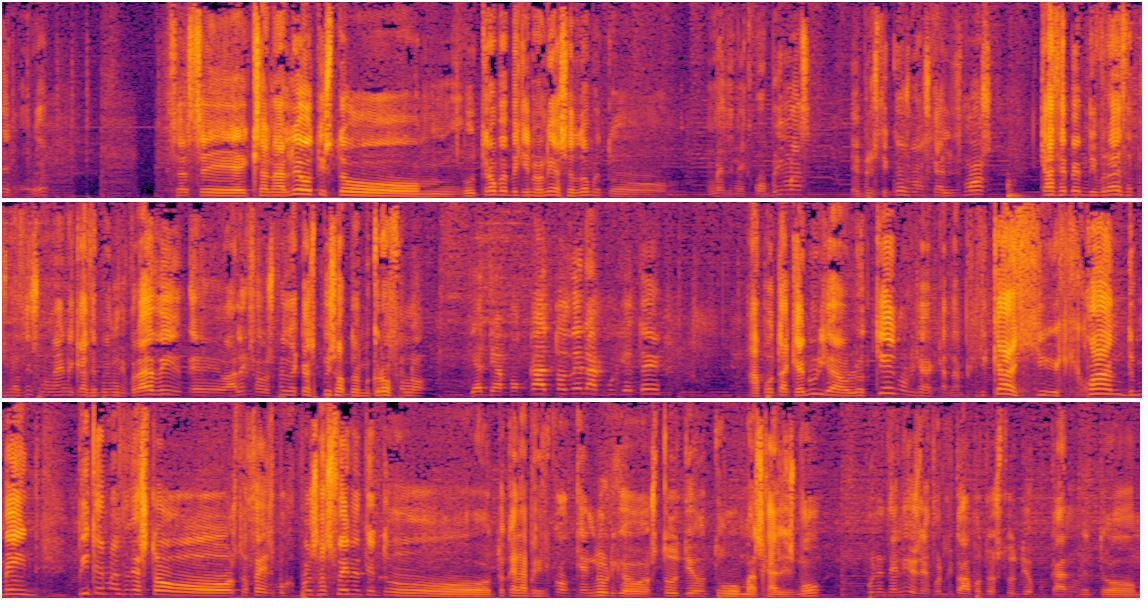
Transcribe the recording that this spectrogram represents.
Δεν είναι ωραίο. Σας ε, ξαναλέω ότι στο ο τρόπο επικοινωνίας εδώ με, το, με την εκπομπή μας, εμπριστικός μα χαλισμό, κάθε πέμπτη βράδυ θα προσπαθήσουμε να είναι κάθε πέμπτη βράδυ. Ε, ο Αλέξανδρος Πέτρακα πίσω από το μικρόφωνο, γιατί από κάτω δεν ακούγεται. Από τα καινούργια, ολοκένουργια, καταπληκτικά, handmade. Πείτε μας στο, στο facebook πώς σας φαίνεται το, το καταπληκτικό καινούριο στούντιο του μασχαλισμού που είναι τελείως διαφορετικό από το στούντιο που κάνουμε το,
